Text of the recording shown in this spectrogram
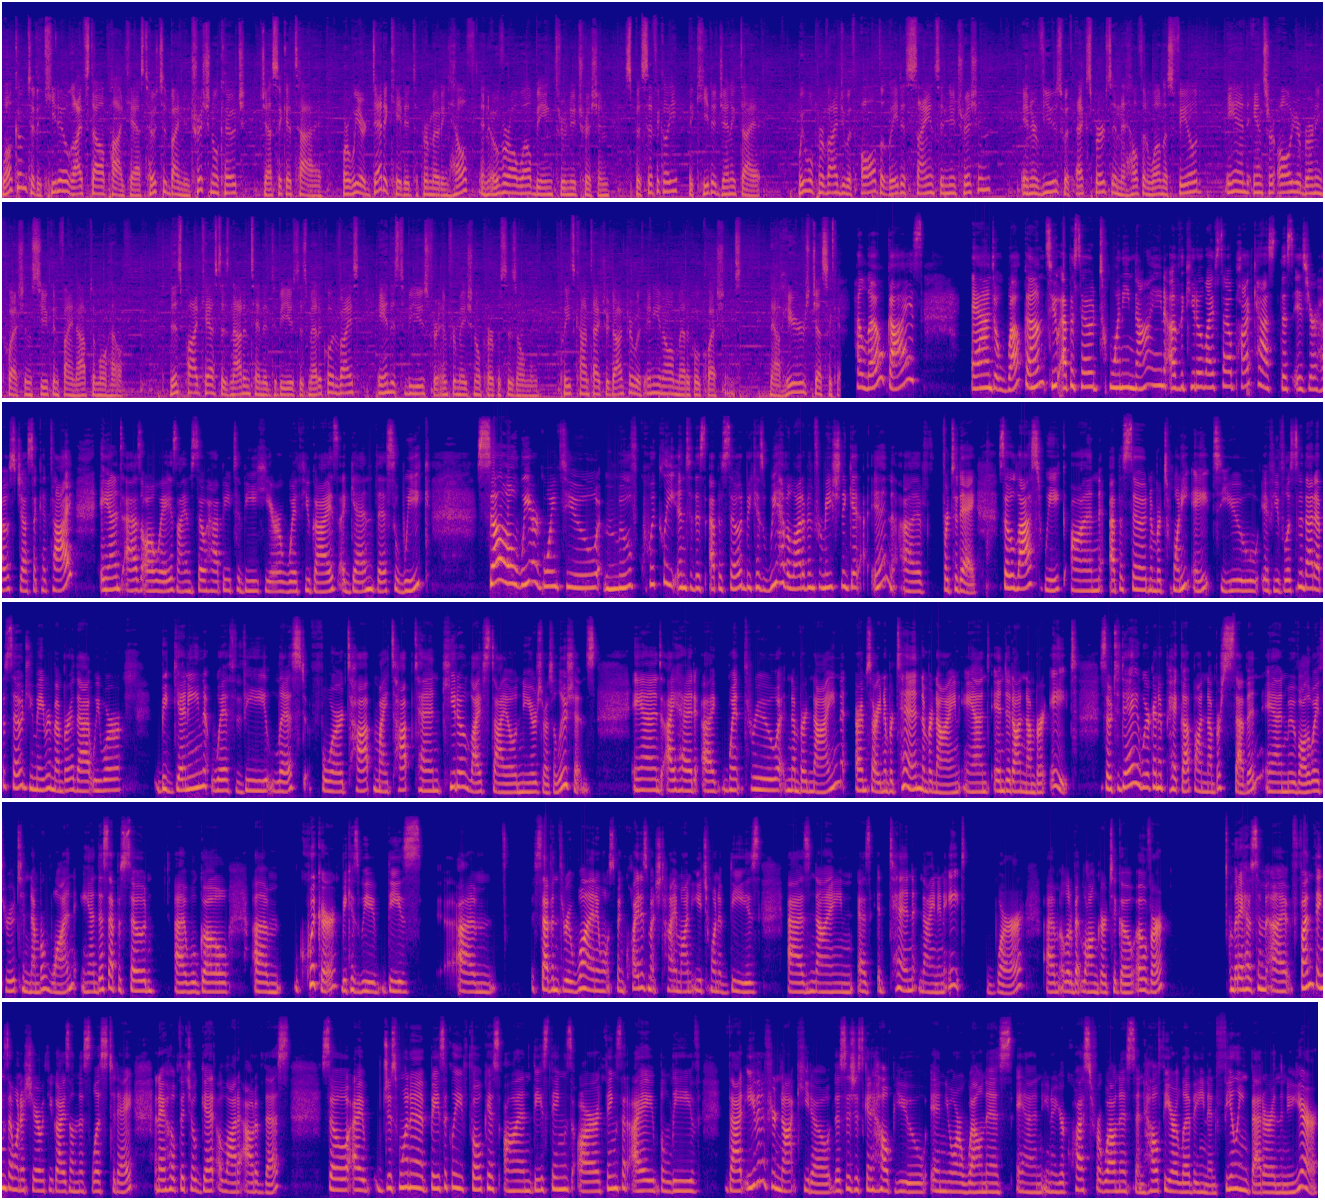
Welcome to the Keto Lifestyle Podcast hosted by nutritional coach Jessica Ty, where we are dedicated to promoting health and overall well being through nutrition, specifically the ketogenic diet. We will provide you with all the latest science in nutrition, interviews with experts in the health and wellness field, and answer all your burning questions so you can find optimal health. This podcast is not intended to be used as medical advice and is to be used for informational purposes only. Please contact your doctor with any and all medical questions. Now, here's Jessica. Hello, guys, and welcome to episode 29 of the Keto Lifestyle Podcast. This is your host, Jessica Tai. And as always, I am so happy to be here with you guys again this week. So, we are going to move quickly into this episode because we have a lot of information to get in uh, for today. So, last week on episode number 28, you if you've listened to that episode, you may remember that we were beginning with the list for top my top 10 keto lifestyle New Year's resolutions and I had i went through number nine, or I'm sorry, number 10, number nine, and ended on number eight. So today we're going to pick up on number seven and move all the way through to number one. And this episode uh, will go um, quicker because we these um, seven through one. I won't spend quite as much time on each one of these as nine, as 10, nine, and eight were. Um, a little bit longer to go over but I have some uh, fun things I want to share with you guys on this list today, and I hope that you'll get a lot out of this. So I just want to basically focus on these things are things that I believe that even if you're not keto, this is just going to help you in your wellness and you know your quest for wellness and healthier living and feeling better in the new year.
